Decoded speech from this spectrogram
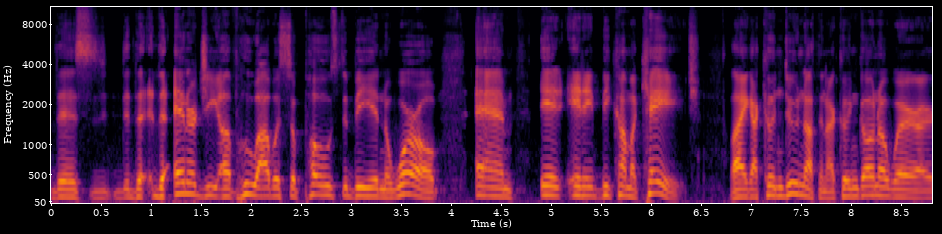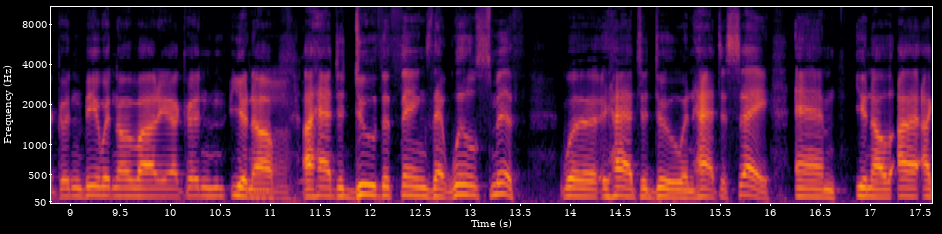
this the, the energy of who I was supposed to be in the world, and it it had become a cage. Like I couldn't do nothing. I couldn't go nowhere. I couldn't be with nobody. I couldn't, you know. I had to do the things that Will Smith were, had to do and had to say. And, you know, I, I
